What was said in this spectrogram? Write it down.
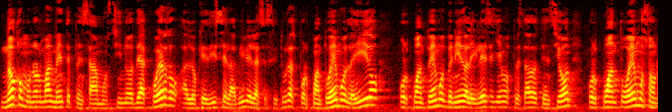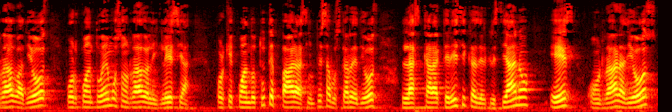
no como normalmente pensamos, sino de acuerdo a lo que dice la Biblia y las Escrituras, por cuanto hemos leído, por cuanto hemos venido a la iglesia y hemos prestado atención, por cuanto hemos honrado a Dios, por cuanto hemos honrado a la iglesia. Porque cuando tú te paras y empiezas a buscar de Dios, las características del cristiano es honrar a Dios,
